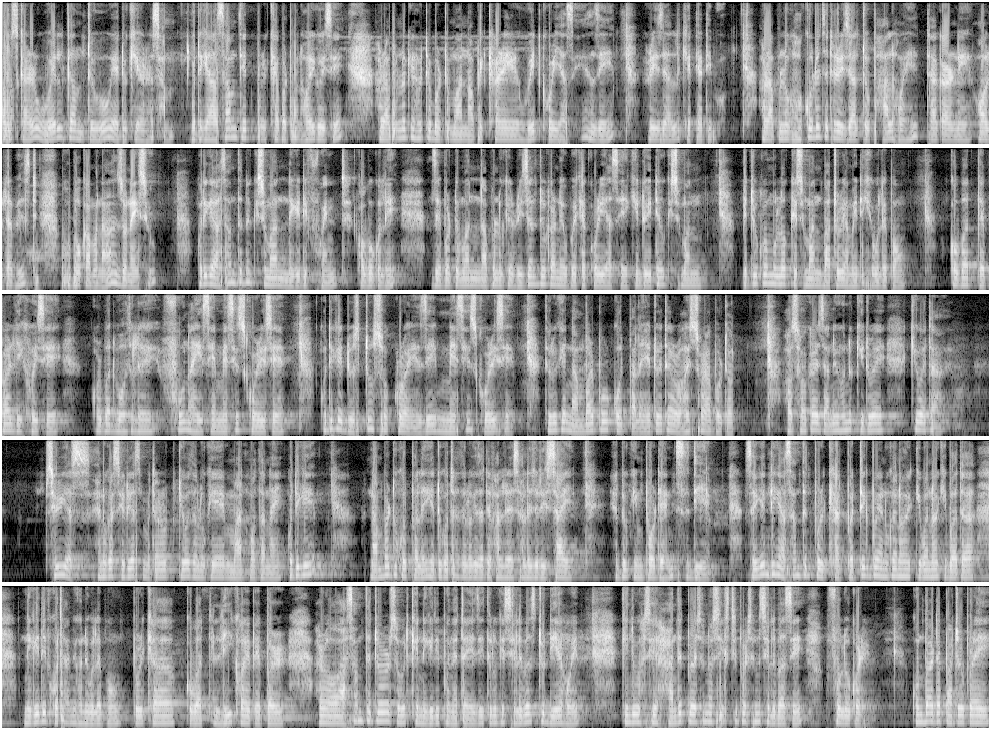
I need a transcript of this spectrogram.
নমস্কাৰ welcome to Educare Assam গতিকে Assam TET পৰীক্ষা বৰ্তমান হৈ গৈছে আৰু আপোনালোকে হয়তো বৰ্তমান অপেক্ষাৰে ৱেইট কৰি আছে যে ৰিজাল্ট কেতিয়া দিব। আৰু আপোনালোক সকলোৱে যাতে ৰিজাল্টটো ভাল হয় তাৰ কাৰণে অল দ্য বেষ্ট শুভকামনা জনাইছোঁ। গতিকে আছাম টেটৰ কিছুমান নিগেটিভ পইণ্ট ক'ব গ'লে যে বৰ্তমান আপোনালোকে ৰিজাল্টটোৰ কাৰণে অপেক্ষা কৰি আছে কিন্তু এতিয়াও কিছুমান বিতৰ্কমূলক কিছুমান বাতৰি আমি দেখিবলৈ পাওঁ। ক'ৰবাত পেপাৰ লিক হৈছে ক'ৰবাত বহুতলৈ ফোন আহিছে মেছেজ কৰিছে। গতিকে দুষ্ট চক্ৰই যি মেছেজ কৰিছে তেওঁলোকে নাম্বাৰবোৰ ক'ত পালে এইটো এটা ৰহস্যৰ আৱৰ্তত আৰু চৰকাৰে জানি শুনি কিদৰে কিয় এটা ছিৰিয়াছ এনেকুৱা ছিৰিয়াছ মেটাৰত কিয় তেওঁলোকে মাত মতা নাই। গতিকে নাম্বাৰটো ক'ত পালে? এইটো কথা তেওঁলোকে যাতে ভালদৰে চালে যদি চায় সেইটোক ইম্পৰ্টেঞ্চ দিয়ে। ছেকেণ্ড থিং আছাম টেট পৰীক্ষাত প্ৰত্যেকবাৰ এনেকুৱা নহয় কিবা নহয় কিবা এটা নিগেটিভ কথা আমি শুনিবলৈ পাওঁ। পৰীক্ষা ক'ৰবাত লিক হয় পেপাৰ আৰু আছাম টেটৰ চবতকৈ নিগেটিভ পইণ্ট এটাই যে তেওঁলোকে চিলেবাছটো দিয়ে হয় কিন্তু হাণ্ড্ৰেড পাৰ্চেণ্টৰ ছিক্সটি পাৰ্চেণ্ট চিলেবাছে ফ'ল' কৰে। কোনোবা এটা পাৰ্টৰ পৰাই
